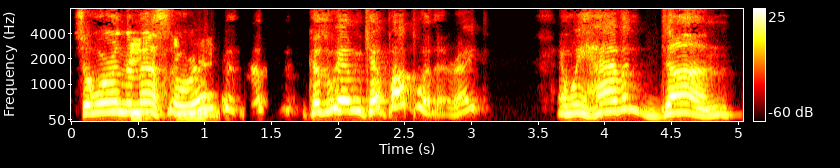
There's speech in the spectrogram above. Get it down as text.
So we're in the mess because we haven't kept up with it, right? And we haven't done,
